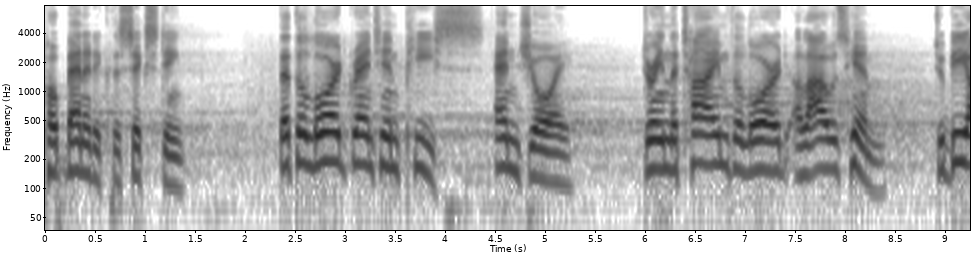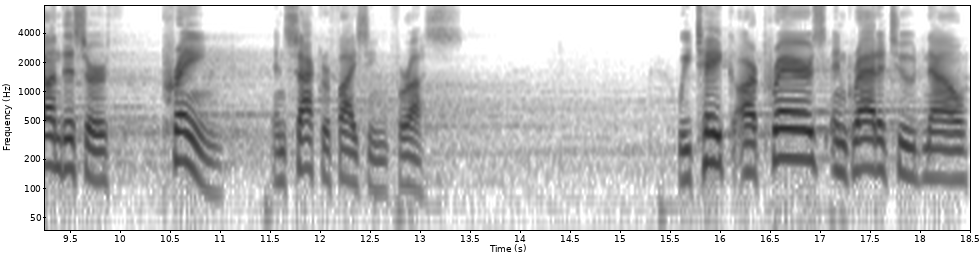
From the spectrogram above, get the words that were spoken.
Pope Benedict XVI, that the Lord grant him peace and joy during the time the Lord allows him to be on this earth praying and sacrificing for us. We take our prayers and gratitude now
